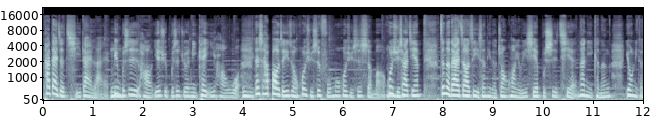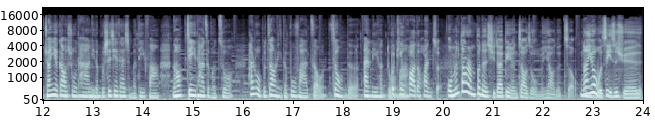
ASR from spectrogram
他带着期待来，并不是好，也许不是觉得你可以医好我，嗯、但是他抱着一种或许是浮木，或许是什么，或许他今天真的大家知道自己身体的状况有一些不适切，那你可能用你的专业告诉他你的不适切在什么地方，嗯、然后建议他怎么做。他如果不照你的步伐走，这种的案例很多。不听话的患者，我们当然不能期待病人照着我们要的走。嗯、那因为我自己是学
